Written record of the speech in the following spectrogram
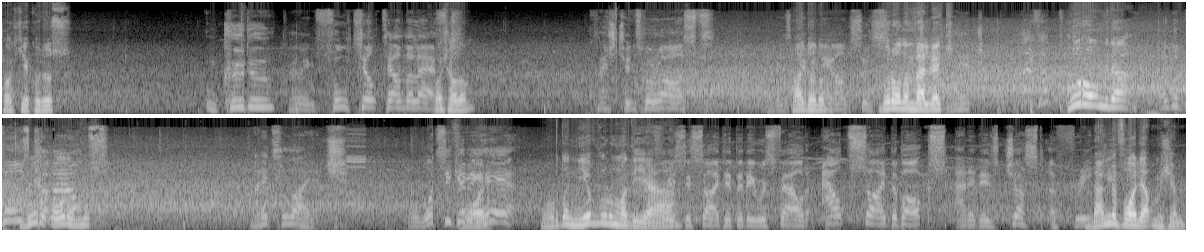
Çok iyi Kuduz. Nkudu going full tilt down the left. Koş oğlum. Questions were asked. and he's Haydi oğlum. Vur oğlum Velbek. Vur oğlum bir daha. And the ball's Vur oğlum vur. And it's Laic. Well, what's he giving Faul. here? Orada niye vurmadı ya? Ben mi faul yapmışım?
